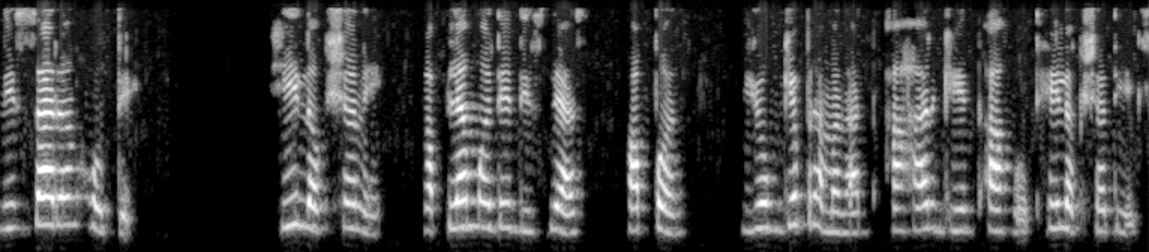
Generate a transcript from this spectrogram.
निस्सारण होते. ही लक्षणे आपल्यामध्ये दिसल्यास आपण योग्य प्रमाणात आहार घेत आहोत हे लक्षात येईल.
